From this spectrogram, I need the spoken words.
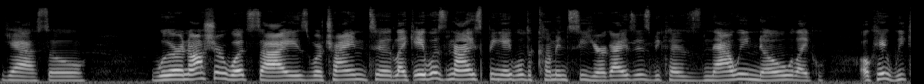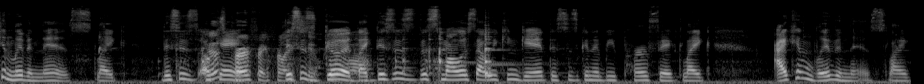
yeah so we're not sure what size. We're trying to like it was nice being able to come and see your guys's because now we know like okay we can live in this. Like this is okay. perfect for like this is good. people. like this is the smallest that we can get. This is gonna be perfect. Like i can live in this. Like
